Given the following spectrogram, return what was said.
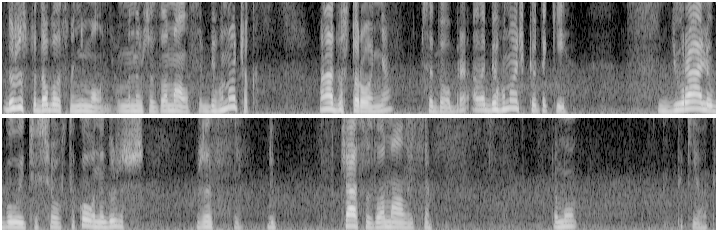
Дуже сподобалась мені молнія. У мене вже зламався бігуночок. Вона двостороння, все добре, але бігуночки отакі. З дюралю були чи щось такого, вони дуже ж вже з від часу зламалися. Тому такі от.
